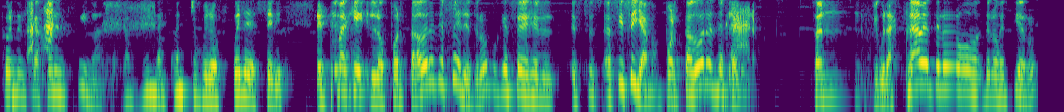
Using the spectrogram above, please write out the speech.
con el cajón encima. Me encuentro, pero fuera de serie. El tema es que los portadores de féretro, porque ese es el, ese es- así se llaman, portadores de féretro, Claro. son figuras claves de, los- de los entierros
